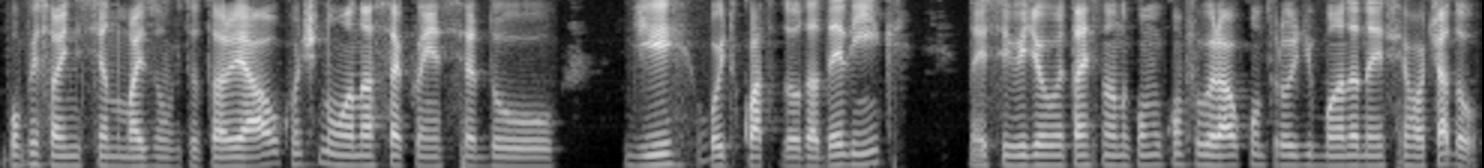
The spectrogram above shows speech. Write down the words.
Bom pessoal, iniciando mais um tutorial, continuando a sequência do DIR 842 da D-Link. Nesse vídeo eu vou estar ensinando como configurar o controle de banda nesse roteador.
